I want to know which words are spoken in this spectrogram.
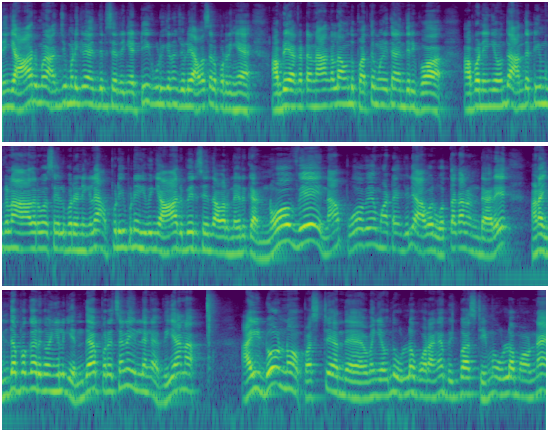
நீங்கள் ஆறு மணி அஞ்சு மணிக்கெலாம் எந்திரிச்சிடுறீங்க டீ குடிக்கணும்னு சொல்லி அவசரப்படுறீங்க. அப்படியா கட்ட நாங்கள்லாம் வந்து பத்து மணி தான் எந்திரிப்போம். அப்போ நீங்கள் வந்து அந்த டீமுக்கெல்லாம் ஆதரவாக செயல்படுறீங்களே அப்படி இப்படி இவங்க ஆறு பேர் சேர்ந்து அவர் நெருக்க. நோ வே நான் போகவே மாட்டேன்னு சொல்லி அவர் ஒத்த காலம் ஆனால் இந்த பக்கம் இருக்கவங்களுக்கு எந்த பிரச்சனையும் இல்லைங்க. வியானா ஐ டோன்ட் நோ ஃபஸ்ட்டு அந்த அவங்க வந்து உள்ளே போகிறாங்க பிக் பாஸ் டீமு உள்ளே போனோடனே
